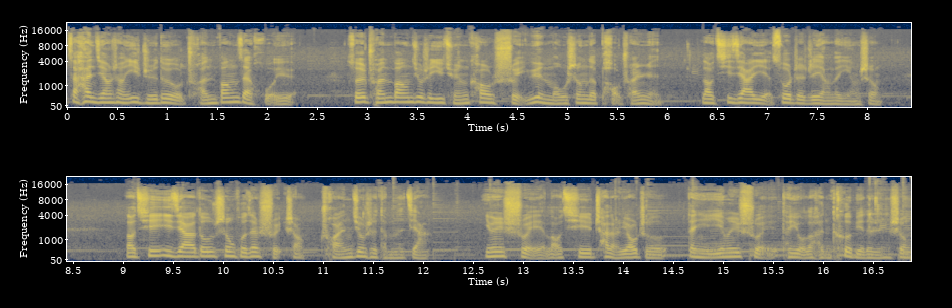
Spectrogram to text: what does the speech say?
在汉江上一直都有船帮在活跃，所以船帮就是一群靠水运谋生的跑船人。老七家也做着这样的营生。老七一家都生活在水上，船就是他们的家。因为水，老七差点夭折，但也因为水，他有了很特别的人生。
